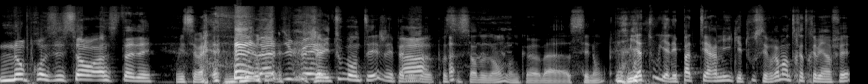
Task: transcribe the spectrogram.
nos processeurs installés. Oui, c'est vrai. Et là, tu fais. J'avais tout monté, j'avais pas Ah. mis de processeur dedans, donc euh, bah c'est non. Mais il y a tout, il y a les pattes thermiques et tout, c'est vraiment très très bien fait.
